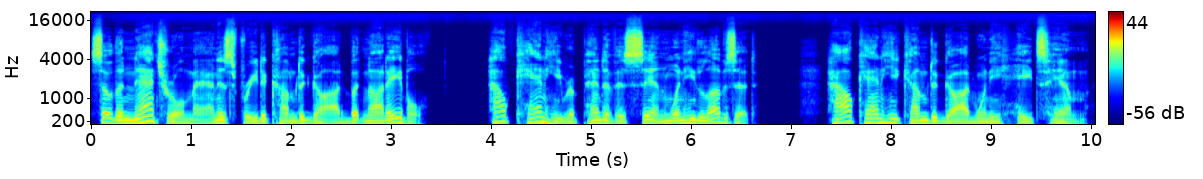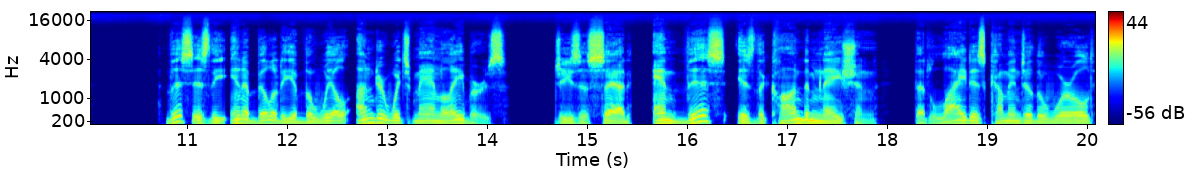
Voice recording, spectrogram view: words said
so the natural man is free to come to God, but not able. How can he repent of his sin when he loves it? How can he come to God when he hates him? This is the inability of the will under which man labors. Jesus said, And this is the condemnation, that light is come into the world,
